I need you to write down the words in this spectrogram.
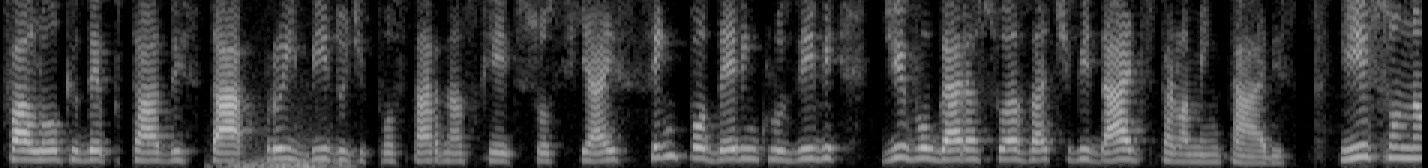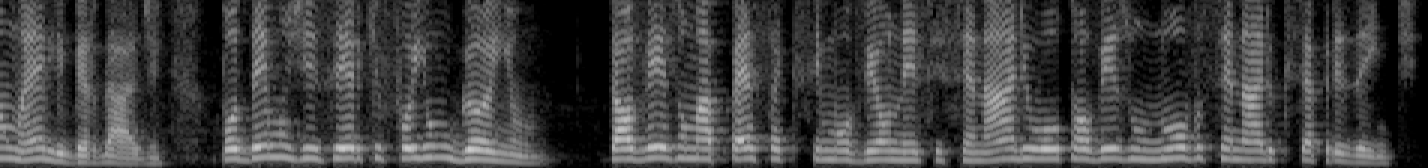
falou que o deputado está proibido de postar nas redes sociais, sem poder, inclusive, divulgar as suas atividades parlamentares. Isso não é liberdade. Podemos dizer que foi um ganho, talvez uma peça que se moveu nesse cenário, ou talvez um novo cenário que se apresente.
